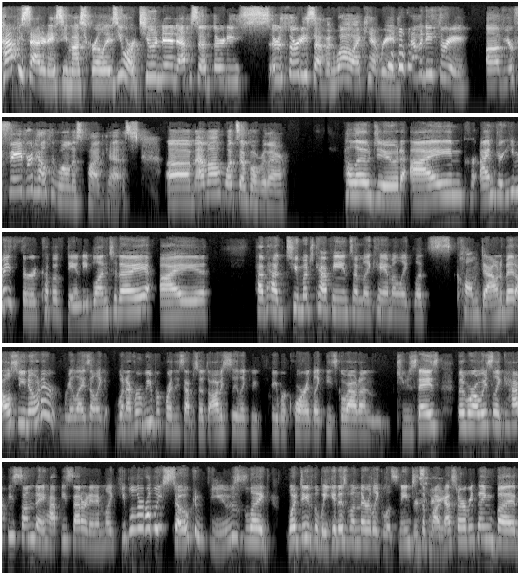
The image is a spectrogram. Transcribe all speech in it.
Happy Saturday, Moss Girlies. You are tuned in to episode 30 or 37. Whoa, I can't read. 73 of your favorite health and wellness podcast. Um, Emma, what's up over there? Hello, dude. I'm I'm drinking my third cup of Dandy Blend today. I have had too much caffeine, so I'm like, hey, Emma, like, let's calm down a bit. Also, you know what I realized that like whenever we record these episodes, obviously like we pre-record, like these go out on Tuesdays, but we're always like, happy Sunday, happy Saturday. And I'm like, people are probably so confused, like what day of the week it is when they're like listening to listening. the podcast or everything. But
